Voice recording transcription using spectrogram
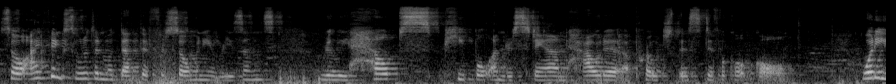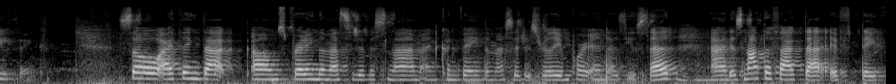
So I think Surah Al-Muddathir, for so many reasons, really helps people understand how to approach this difficult goal. What do you think? So I think that um, spreading the message of Islam and conveying the message is really important, as you said. Mm-hmm. And it's not the fact that if they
